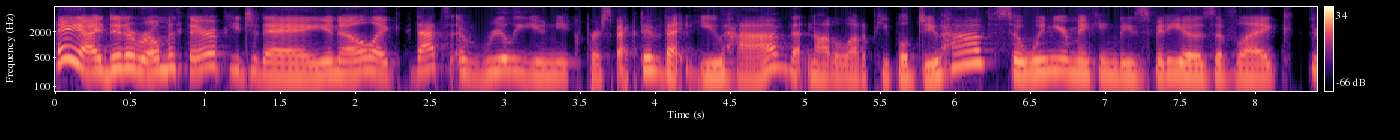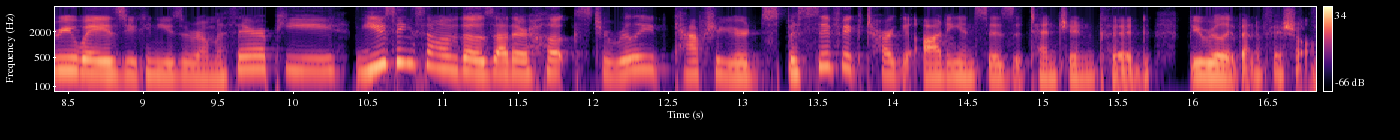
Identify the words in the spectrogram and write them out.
hey I did aromatherapy today you know? Like that's a really unique perspective that you have that not a lot of people do have. So when you're making these videos of like three ways you can use aromatherapy using some of those other hooks to really capture your specific target audience's attention could be really beneficial.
